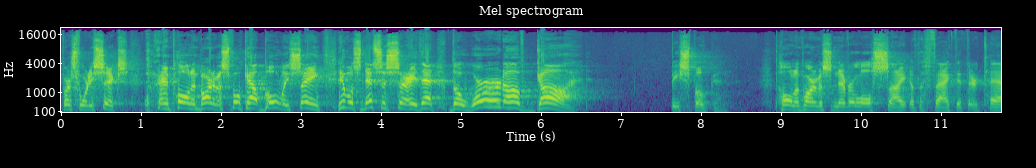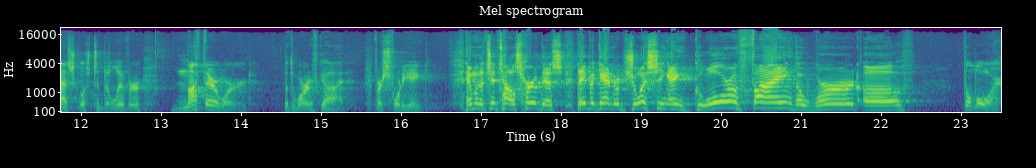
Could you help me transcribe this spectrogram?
Verse 46 And Paul and Barnabas spoke out boldly, saying, It was necessary that the word of God be spoken. Paul and Barnabas never lost sight of the fact that their task was to deliver not their word, but the word of God. Verse 48. And when the Gentiles heard this, they began rejoicing and glorifying the word of the Lord.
